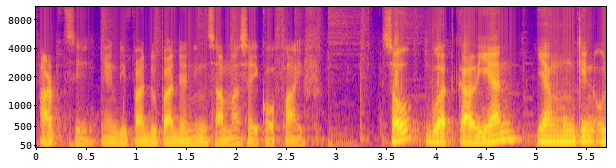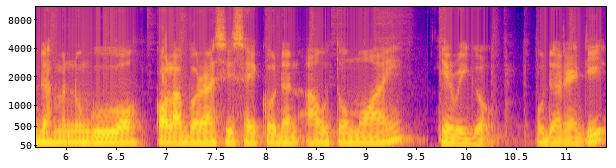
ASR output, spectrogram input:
art sih yang dipadu-padanin sama Seiko 5 so buat kalian yang mungkin udah menunggu kolaborasi Seiko dan Automoai here we go. Udah ready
